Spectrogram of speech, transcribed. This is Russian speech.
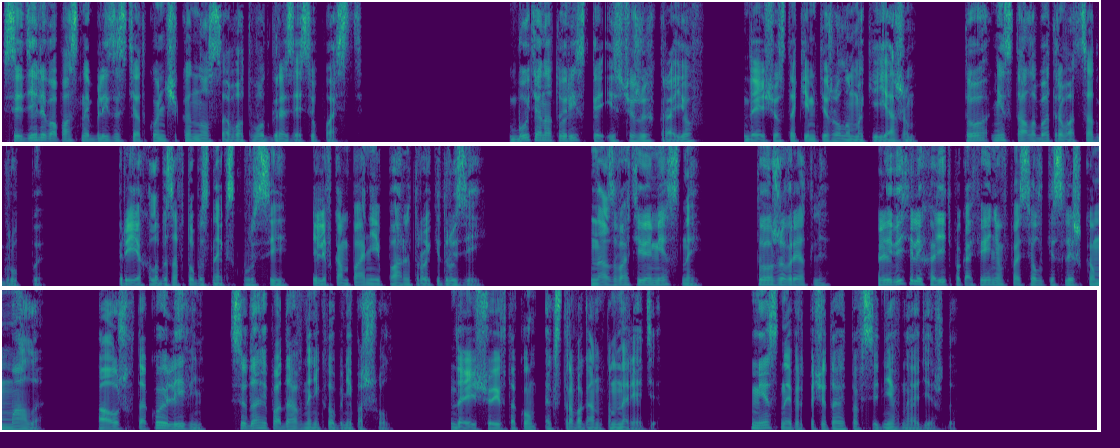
сидели в опасной близости от кончика носа, вот-вот грозясь упасть. Будь она туристкой из чужих краев, да еще с таким тяжелым макияжем, то не стала бы отрываться от группы. Приехала бы с автобусной экскурсией или в компании пары-тройки друзей. Назвать ее местной? Тоже вряд ли. Любителей ходить по кофейням в поселке слишком мало. А уж в такой ливень сюда и подавно никто бы не пошел. Да еще и в таком экстравагантном наряде. Местные предпочитают повседневную одежду.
